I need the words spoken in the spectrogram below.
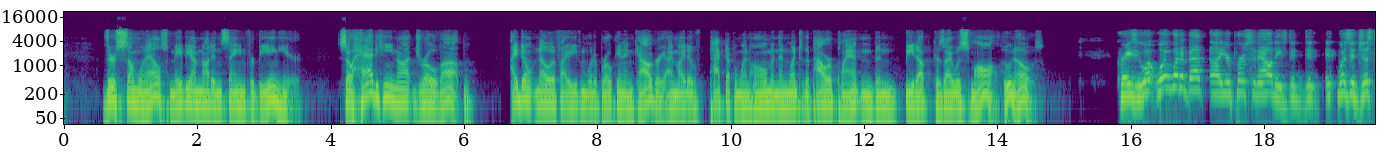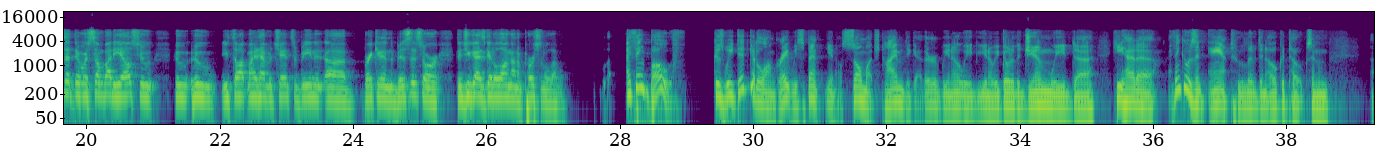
there's someone else. Maybe i'm not insane for being here. So had he not drove up i don't know if i even would have broken in calgary. I might have packed up and went home and then went to the power plant and been beat up because i was small. Who knows? Crazy. What what what about uh, your personalities? Did did it, was it just that there was somebody else who who who you thought might have a chance of being uh, breaking in the business, or did you guys get along on a personal level? I think both because we did get along great. We spent you know so much time together. We you know we you know we'd go to the gym. We'd uh, he had a I think it was an aunt who lived in Okotoks, and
